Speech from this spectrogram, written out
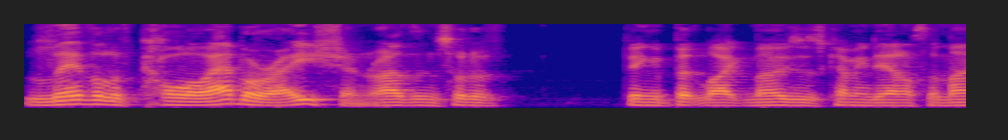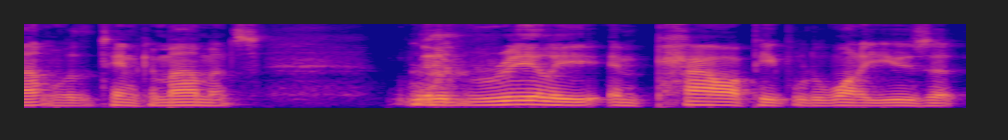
level of collaboration, rather than sort of being a bit like Moses coming down off the mountain with the Ten Commandments, would really empower people to want to use it.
